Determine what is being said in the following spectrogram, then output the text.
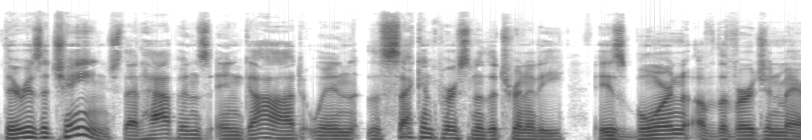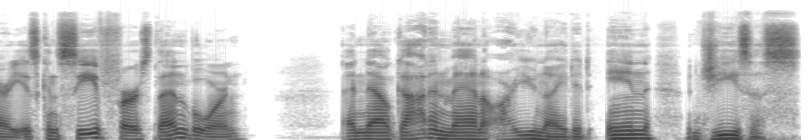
there is a change that happens in God when the second person of the Trinity is born of the Virgin Mary, is conceived first, then born. And now God and man are united in Jesus.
